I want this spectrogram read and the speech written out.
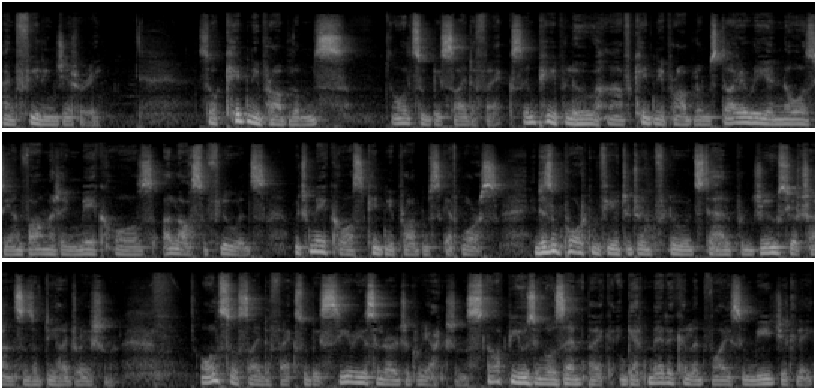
and feeling jittery. So, kidney problems also be side effects. In people who have kidney problems, diarrhea, nausea, and vomiting may cause a loss of fluids, which may cause kidney problems to get worse. It is important for you to drink fluids to help reduce your chances of dehydration. Also, side effects would be serious allergic reactions. Stop using Ozempic and get medical advice immediately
